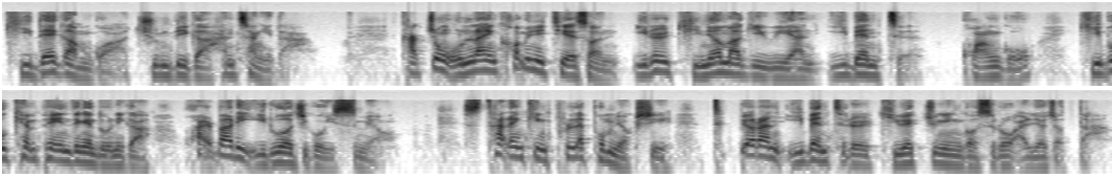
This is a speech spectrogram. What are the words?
기대감과 준비가 한창이다. 각종 온라인 커뮤니티에선 이를 기념하기 위한 이벤트, 광고, 기부 캠페인 등의 논의가 활발히 이루어지고 있으며 스타랭킹 플랫폼 역시 특별한 이벤트를 기획 중인 것으로 알려졌다.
